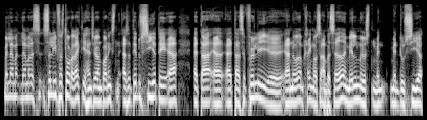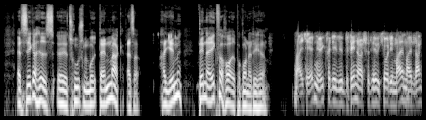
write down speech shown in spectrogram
Men lad mig, lad mig så lige forstå dig rigtigt, Hans-Jørgen Bonningsen. Altså det, du siger, det er, at der, er, at der selvfølgelig øh, er noget omkring vores ambassader i Mellemøsten, men, men du siger, at sikkerhedstruslen mod Danmark, altså herhjemme, den er ikke forhøjet på grund af det her. Nej, det er den jo ikke, fordi vi befinder os, og det har vi gjort i meget, meget lang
